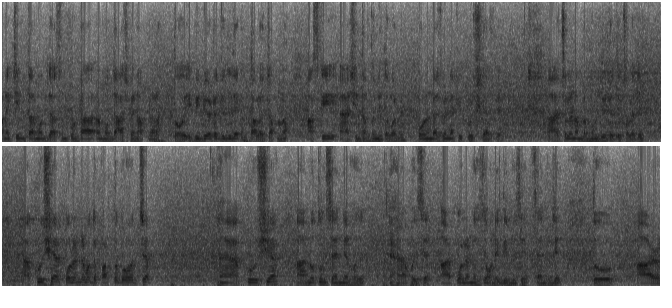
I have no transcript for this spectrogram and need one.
অনেক চিন্তার মধ্যে আছেন, কোনটার মধ্যে আসবেন আপনারা? তো এই ভিডিওটা যদি দেখেন, তাহলে হচ্ছে আপনারা আজকেই সিদ্ধান্ত নিতে পারবেন, পোল্যান্ড আসবেন নাকি ক্রুশিয়া আসবেন। চলেন আমরা মূল ভিডিওতে চলে যাই। ক্রুশিয়া আর পোল্যান্ডের মধ্যে পার্থক্য হচ্ছে হ্যাঁ ক্রুশিয়া নতুন স্যানজেন হ্যাঁ হয়েছে। আর পোল্যান্ড হয়েছে অনেক দিন হয়েছে স্যানজেন তো, আর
